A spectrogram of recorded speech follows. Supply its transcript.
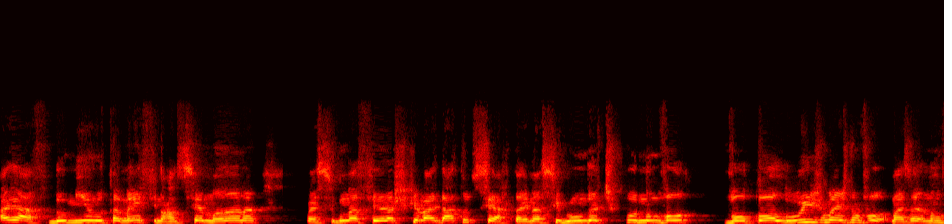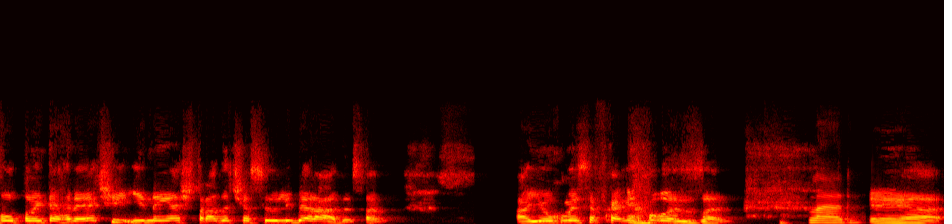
aí ah, domingo também, final de semana, mas segunda-feira acho que vai dar tudo certo. Aí na segunda, tipo, não voltou a luz, mas não, mas não voltou a internet e nem a estrada tinha sido liberada, sabe? Aí eu comecei a ficar nervoso, sabe? Claro. É,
